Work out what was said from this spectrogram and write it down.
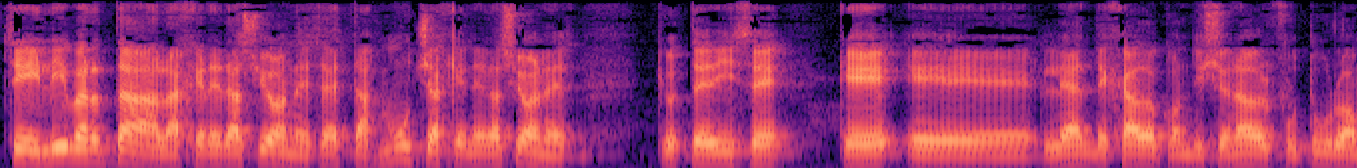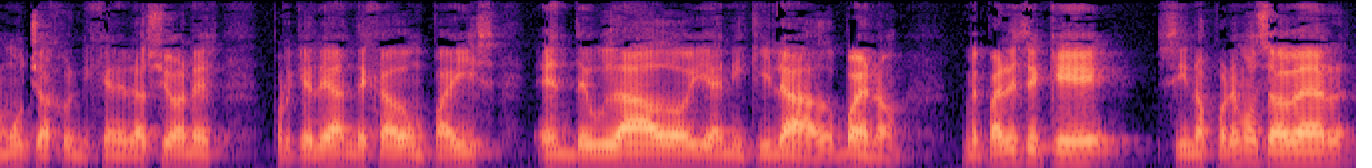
sí, libertad a las generaciones, a estas muchas generaciones que usted dice que eh, le han dejado condicionado el futuro a muchas generaciones porque le han dejado un país endeudado y aniquilado. Bueno, me parece que si nos ponemos a ver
